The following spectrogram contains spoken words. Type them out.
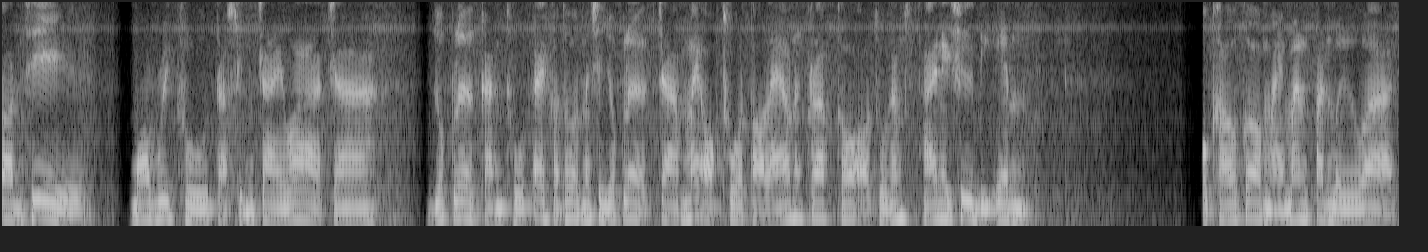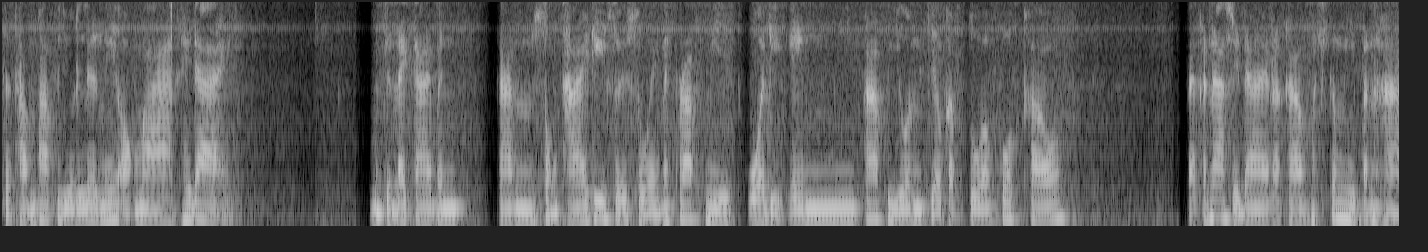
ตอนที่ Mötley Crüe ตัดสินใจว่าจะ ยกเลิกการทัวร์เอ้ขอโทษไม่ใช่ยกเลิก จะไม่ออกทัวร์ต่อแล้วนะครับเขาออกทัวร์ครั้งสุดท้ายในชื่อ The End พวกเขาก็หมายมั่นปั้นมือว่าจะทำภาพยนตร์เรื่องนี้ออกมาให้ได้ มันจะได้กลายเป็นการส่งท้ายที่สวยๆนะครับ มีทัวร์ The End มีภาพยนตร์เกี่ยวกับตัวพวกเขาแต่ก็น่าเสียดายละครับ มันก็มีปัญหา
